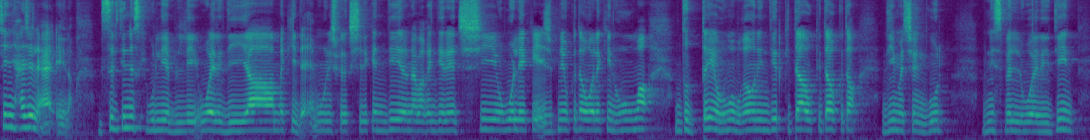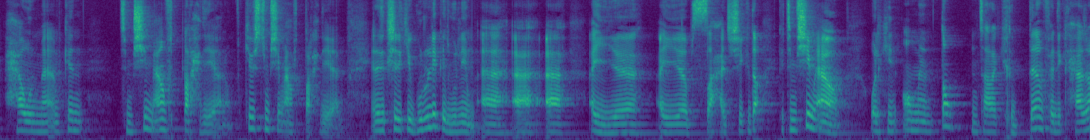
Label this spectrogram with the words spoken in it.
ثاني حاجة العائلة. بزاف ديال الناس كيقول لي باللي والديا ما كيدعمونيش في داكشي اللي كندير أنا باغي ندير هادشي هو اللي كيعجبني وكذا ولكن هما ضدي وهما بغاوني ندير كذا وكذا وكذا ديما تنقول بالنسبة للوالدين حاول ما أمكن تمشي معاهم في الطرح ديالهم. كيفاش تمشي معاهم في الطرح ديالهم؟ يعني داكشي اللي كيقولوا لك كتقول لهم آه آه آه اييه اييه بصح هادشي كذا كتمشي معاهم. ولكن en même temps أنت راك خدام في هذيك الحاجة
